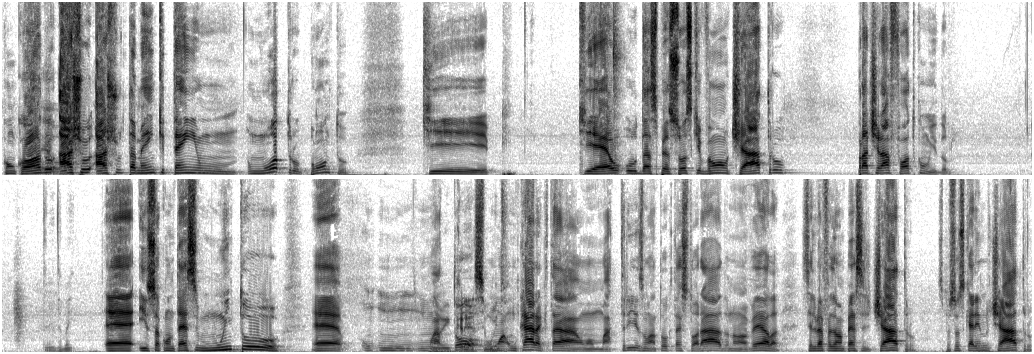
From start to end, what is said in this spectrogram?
concordo. Eu- Acho, acho também que tem um, um outro ponto que, que é o, o das pessoas que vão ao teatro para tirar foto com o ídolo. Tem também. É, isso acontece muito. É, um, um- um ator, um, um cara que tá. Uma, atriz, um ator que está estourado na novela, se ele vai fazer uma peça de teatro, as pessoas querem ir no teatro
